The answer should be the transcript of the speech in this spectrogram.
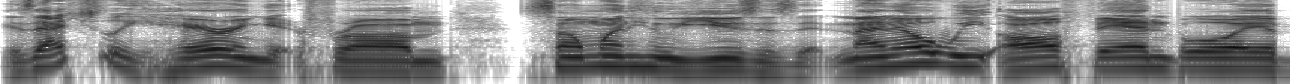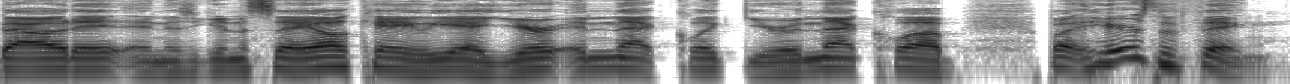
is actually hearing it from someone who uses it. And I know we all fanboy about it and is going to say, okay, yeah, you're in that clique, you're in that club. But here's the thing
